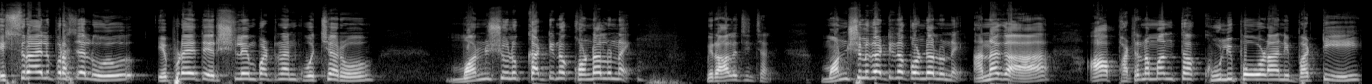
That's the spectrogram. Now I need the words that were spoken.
ఇస్రాయేల్ ప్రజలు ఎప్పుడైతే ఎర్షులేం పట్టణానికి వచ్చారో మనుషులు కట్టిన కొండలు ఉన్నాయి మీరు ఆలోచించాలి. మనుషులు కట్టిన కొండలు ఉన్నాయి అనగా ఆ పట్టణమంతా కూలిపోవడాన్ని బట్టి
